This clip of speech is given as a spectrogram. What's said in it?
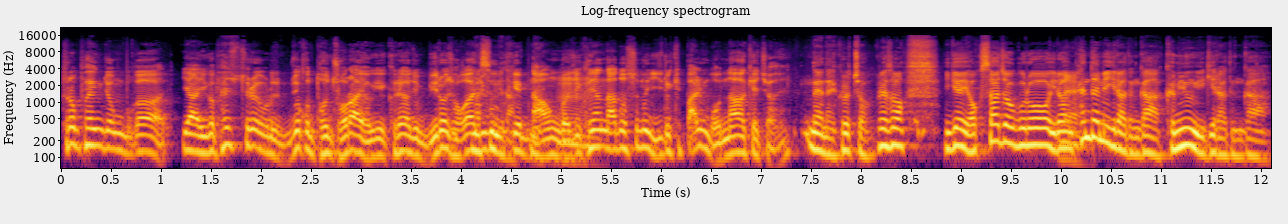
트럼프 행정부가 야 이거 패스트트랙으로 무조건 돈 줘라 여기 그래가지고 밀어줘가지고 맞습니다. 그게 나온 거지 음. 그냥 놔뒀으면 이렇게 빨리 못 나왔겠죠. 네네 그렇죠. 그래서 이게 역사적으로 이런 네. 팬데믹이라든가 금융 위기라든가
